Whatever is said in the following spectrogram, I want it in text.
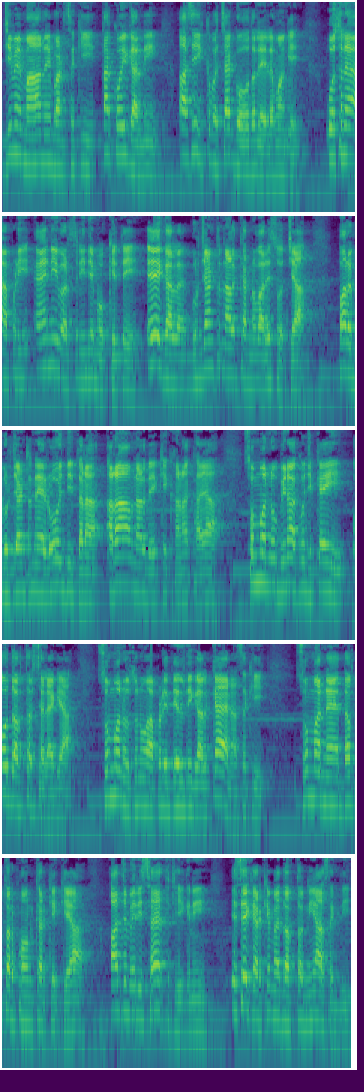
ਜਿਵੇਂ ਮਾਂ ਨੇ ਬਣ ਸਕੀ, ਤਾਂ ਕੋਈ ਗੱਲ ਨਹੀਂ, ਅਸੀਂ ਇੱਕ ਬੱਚਾ ਗੋਦ ਲੈ ਲਵਾਂਗੇ। ਉਸਨੇ ਆਪਣੀ ਐਨੀਵਰਸਰੀ ਦੇ ਮੌਕੇ ਤੇ ਇਹ ਗੱਲ ਗੁਰਜੰਟ ਨਾਲ ਕਰਨ ਬਾਰੇ ਸੋਚਿਆ। ਪਰ ਗੁਰਜੰਟ ਨੇ ਰੋਜ਼ ਦੀ ਤਰ੍ਹਾਂ ਆਰਾਮ ਨਾਲ ਵੇਖ ਕੇ ਖਾਣਾ ਖਾਇਆ। ਸੁਮਨ ਨੂੰ ਬਿਨਾਂ ਕੁਝ ਕਹੀ ਉਹ ਦਫ਼ਤਰ ਚਲਾ ਗਿਆ। ਸੁਮਨ ਉਸ ਨੂੰ ਆਪਣੇ ਦਿਲ ਦੀ ਗੱਲ ਕਹਿ ਨਾ ਸਕੀ। ਸੁਮਨ ਨੇ ਦਫ਼ਤਰ ਫੋਨ ਕਰਕੇ ਕਿਹਾ, ਅੱਜ ਮੇਰੀ ਸਿਹਤ ਠੀਕ ਨਹੀਂ, ਇਸੇ ਕਰਕੇ ਮੈਂ ਦਫ਼ਤਰ ਨਹੀਂ ਆ ਸਕਦੀ।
